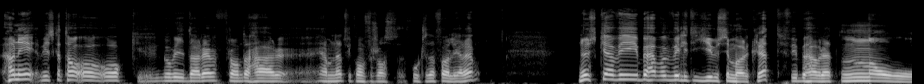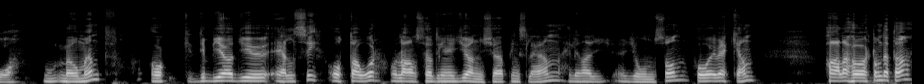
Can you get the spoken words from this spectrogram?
hörni, vi ska ta och, och, gå vidare från det här ämnet. Vi kommer förstås fortsätta följa det. Nu ska vi behöva vi lite ljus i mörkret. Vi behöver ett no moment. Och det bjöd ju Elsie, åtta år, och landshövdingen i Jönköpings län, Helena Jonsson, på i veckan. Har alla hört om detta?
